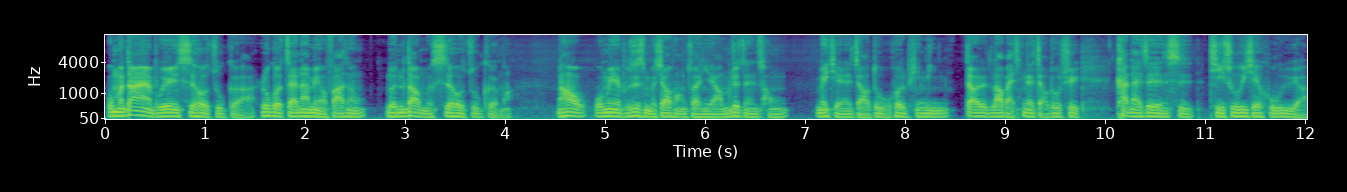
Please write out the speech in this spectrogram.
我们当然也不愿意事后诸葛啊！如果灾难没有发生，轮得到我们事后诸葛吗？然后我们也不是什么消防专业啊，我们就只能从媒体人的角度或者平民到老百姓的角度去看待这件事，提出一些呼吁啊。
